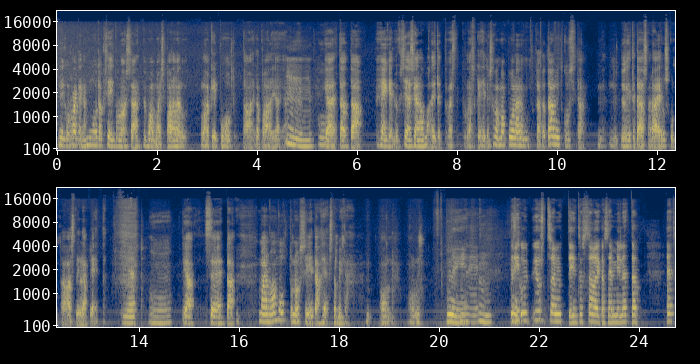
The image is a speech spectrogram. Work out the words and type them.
niinku rakennemuutoksia tulossa, että vammaispalvelulaki puhuttaa aika paljon. Ja, Mm. ja et, tota, heikennyksiä siellä on valitettavasti tulossa kehitysvamman puolelle, mutta katsotaan nyt, kun sitä nyt yritetään saada eduskuntaa asti läpi. Että Jep. Mm. ja se, että maailma on muuttunut siitä ajasta, mitä on ollut. Niin. Mm. Ja niin kuin just sanottiin tuossa aikaisemmin, että, että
